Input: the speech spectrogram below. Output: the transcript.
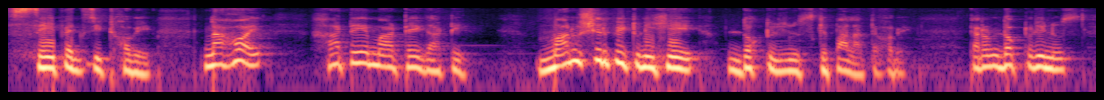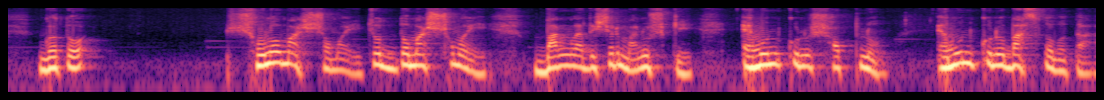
সেফ এক্সিট হবে। না হয় হাটে, মাঠে, ঘাটে মানুষের পিটুনি খেয়ে ডক্টর ইনুসকে পালাতে হবে। কারণ ডক্টর ইনুস গত ষোলো মাস সময়ে, চোদ্দ মাস সময়ে বাংলাদেশের মানুষকে এমন কোনো স্বপ্ন, এমন কোনো বাস্তবতা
